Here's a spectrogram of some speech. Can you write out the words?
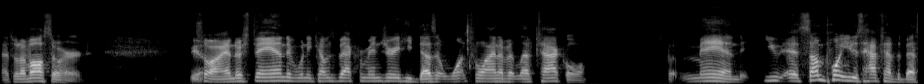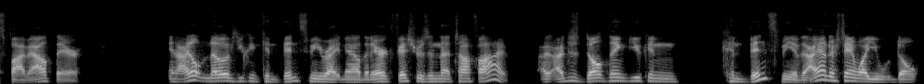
That's what I've also heard. Yeah. So I understand if when he comes back from injury, he doesn't want to line up at left tackle. But man, you at some point you just have to have the best five out there. And I don't know if you can convince me right now that Eric Fisher is in that top five. I, I just don't think you can convince me of that. I understand why you don't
